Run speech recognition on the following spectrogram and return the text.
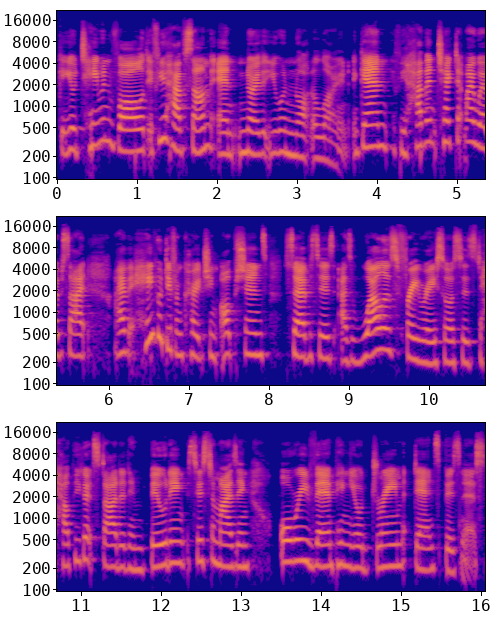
get your team involved if you have some, and know that you are not alone. Again, if you haven't checked out my website, I have a heap of different coaching options, services, as well as free resources to help you get started in building, systemizing, or revamping your dream dance business.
